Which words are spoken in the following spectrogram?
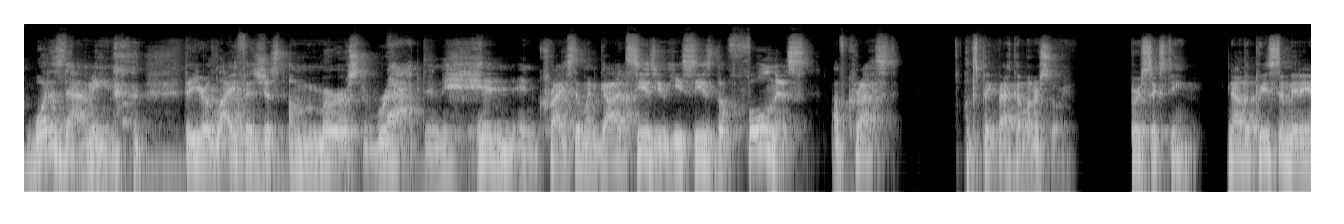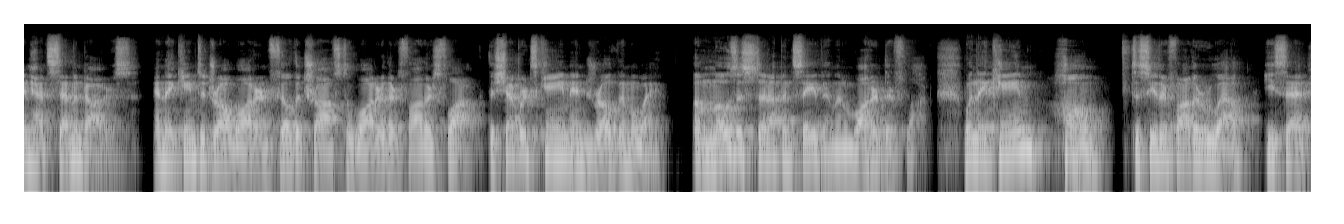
What does that mean? that your life is just immersed, wrapped, and hidden in Christ. And when God sees you, he sees the fullness of Christ. Let's pick back up on our story. Verse 16. Now the priest of Midian had seven daughters, and they came to draw water and fill the troughs to water their father's flock. The shepherds came and drove them away. But Moses stood up and saved them and watered their flock. When they came home to see their father Reuel, he said,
